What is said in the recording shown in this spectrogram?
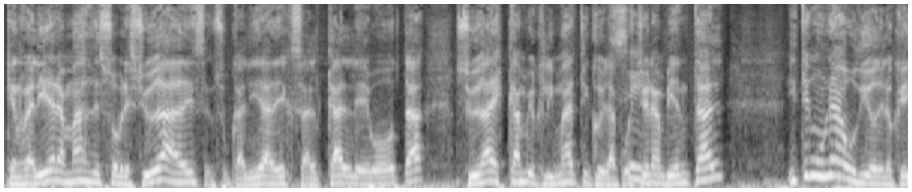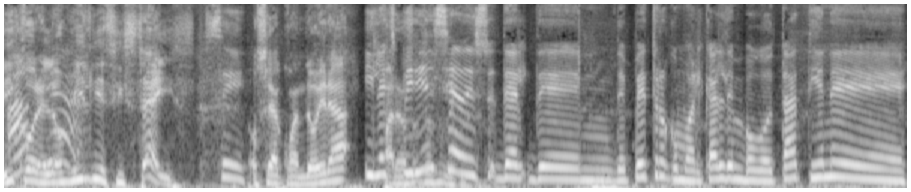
que en realidad era más de sobre ciudades, en su calidad de exalcalde de Bogotá, ciudades, cambio climático y la Sí. cuestión ambiental. Y tengo un audio de lo que dijo Ah, en el mirá. 2016. Sí. O sea, cuando era. ¿Y la nosotros experiencia de, de- de- Petro como alcalde en Bogotá tiene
